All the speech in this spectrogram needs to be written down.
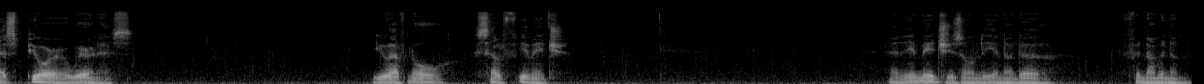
As pure awareness, you have no self image. An image is only another phenomenon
